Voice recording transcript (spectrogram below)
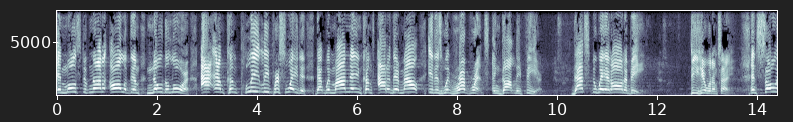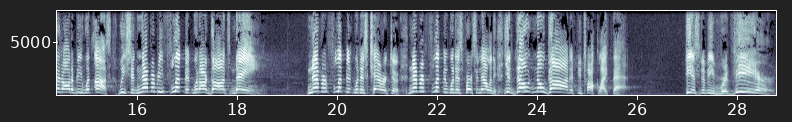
and most of not all of them know the Lord. I am completely persuaded that when my name comes out of their mouth, it is with reverence and godly fear. That's the way it ought to be. Do you hear what I'm saying? And so it ought to be with us. We should never be flippant with our God's name. Never flippant with his character. Never flippant with his personality. You don't know God if you talk like that. He is to be revered.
